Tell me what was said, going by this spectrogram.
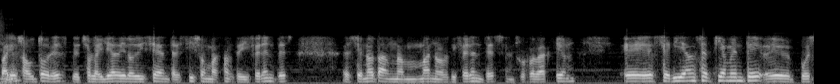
varios autores. De hecho, la Ilíada y la Odisea entre sí son bastante diferentes, eh, se notan manos diferentes en su redacción. serían sencillamente pues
